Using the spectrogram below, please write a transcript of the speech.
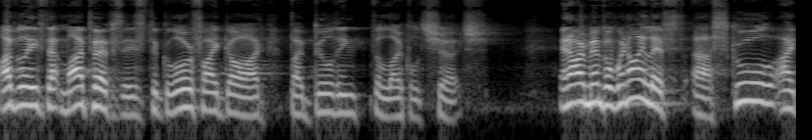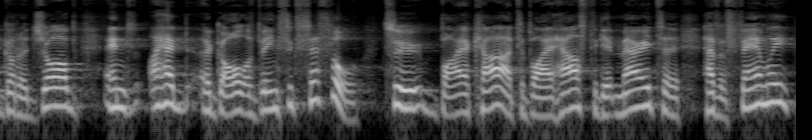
I believe that my purpose is to glorify God by building the local church. And I remember when I left uh, school, I got a job, and I had a goal of being successful to buy a car, to buy a house, to get married, to have a family.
